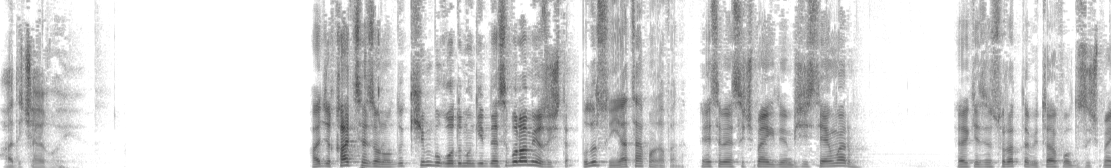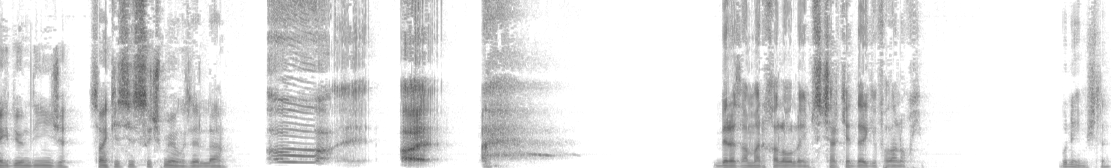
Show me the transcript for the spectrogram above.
Hadi çay koy. Hacı kaç sezon oldu? Kim bu kodumun gibnesi bulamıyoruz işte. Bulursun ya takma kafana. Neyse ben sıçmaya gidiyorum. Bir şey isteyen var mı? Herkesin surat da bir tuhaf oldu sıçmaya gidiyorum deyince. Sanki siz sıçmıyorsunuz ella. Biraz Amerikalı olayım. Sıçarken dergi falan okuyayım. Bu neymiş lan?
